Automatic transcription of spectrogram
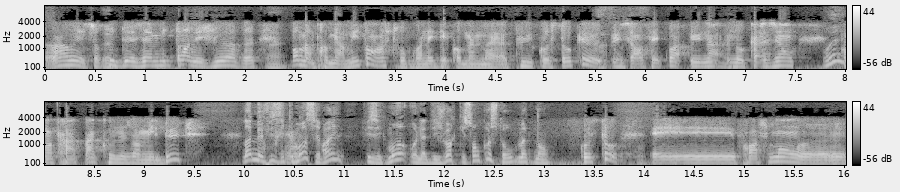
Ah oui, surtout deuxième mi-temps, les joueurs. euh, Bon, ma première mi-temps, hein, je trouve qu'on était quand même euh, plus costaud qu'eux. Ils ont fait quoi? Une, une occasion Ouais. contre-attaque où nous ont mis le but. Non, mais physiquement, c'est vrai. Physiquement, on a des joueurs qui sont costauds maintenant. Costaud. Et franchement, euh,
